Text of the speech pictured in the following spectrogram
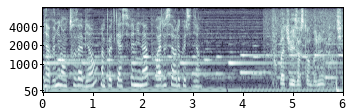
Bienvenue dans Tout va bien, un podcast féminin pour adoucir le quotidien. Faut pas tuer les instants de bonheur, Valentine.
